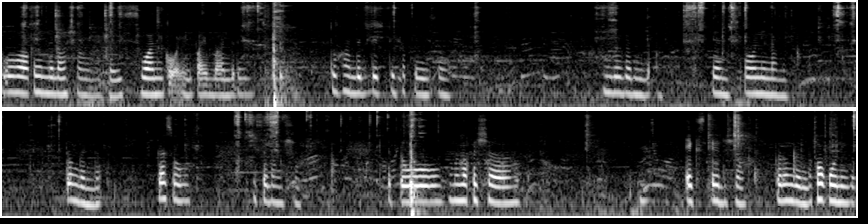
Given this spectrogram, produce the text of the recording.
Okay na lang siyang guys. One coin, 500. 250 sa peso. Ang gaganda. Yan, kunin namin. Ito ang ganda. Kaso, isa lang siya. Ito, malaki siya. XL siya. Pero ang ganda. Kukunin ko.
